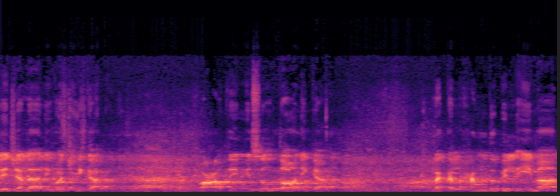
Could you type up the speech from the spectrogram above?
لجلال وجهك وعظيم سلطانك লাকাল হামদু বিল ইমান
